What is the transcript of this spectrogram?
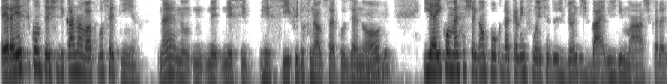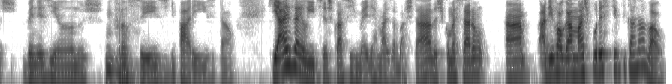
era esse contexto de carnaval que você tinha, né? No- ne- nesse Recife do final do século XIX. Uhum. E aí começa a chegar um pouco daquela influência dos grandes bailes de máscaras venezianos, Uhum. franceses, de Paris e tal. Que as elites e as classes médias mais abastadas começaram a, a divulgar mais por esse tipo de carnaval.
